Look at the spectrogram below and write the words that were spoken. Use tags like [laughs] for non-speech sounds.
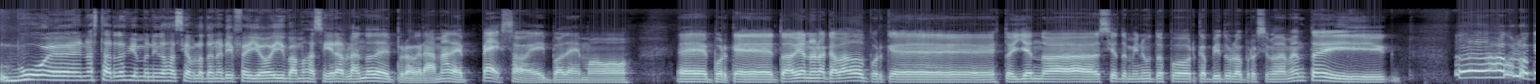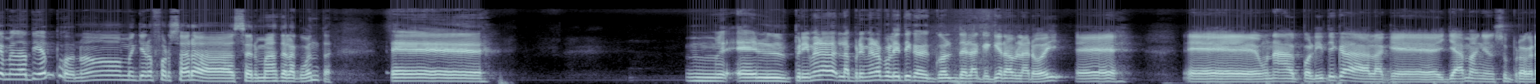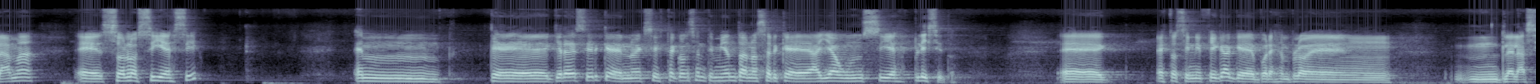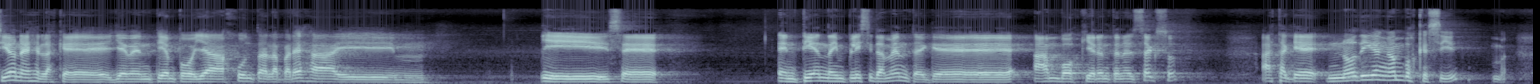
Buenas tardes, bienvenidos a Si Hablo Tenerife y hoy vamos a seguir hablando del programa de peso y Podemos. Eh, porque todavía no lo he acabado, porque estoy yendo a 7 minutos por capítulo aproximadamente y eh, hago lo que me da tiempo, no me quiero forzar a hacer más de la cuenta. Eh, mm, el primera, la primera política de la que quiero hablar hoy es eh, una política a la que llaman en su programa eh, solo sí es sí. Em, que quiere decir que no existe consentimiento a no ser que haya un sí explícito. Eh, esto significa que, por ejemplo, en mm, relaciones en las que lleven tiempo ya juntas la pareja y, y se entienda implícitamente que ambos quieren tener sexo, hasta que no digan ambos que sí,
